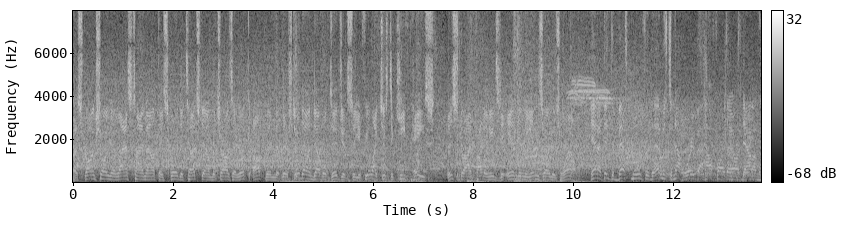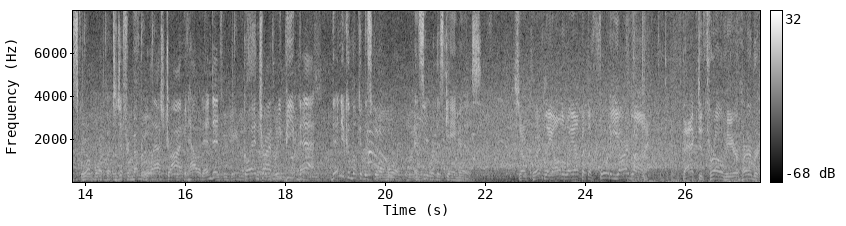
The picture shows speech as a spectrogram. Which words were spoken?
A strong showing their last time out. They scored the touchdown, but Charles, they look up and they're still down double digits, so you feel like just to keep pace, this drive probably needs to end in the end zone as well. Yeah, and I think the best move for them is to not worry about how far they are down on the scoreboard, but to just remember the last drive and how it ended. Go ahead and try and repeat that. Then you can look at the scoreboard and see where this game is. So quickly all the way up at the 40-yard line. Back to throw here, Herbert.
